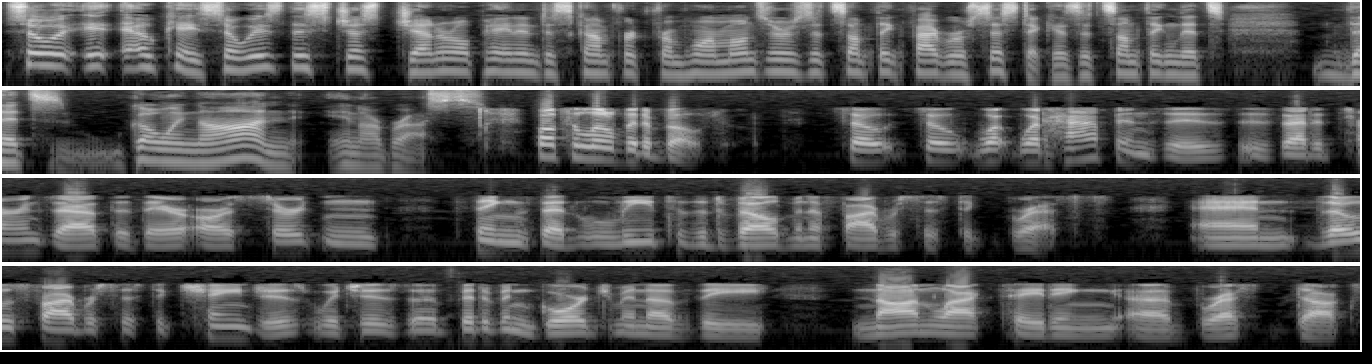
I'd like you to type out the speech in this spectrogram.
So, it, okay, so is this just general pain and discomfort from hormones, or is it something fibrocystic? Is it something that's that's going on in our breasts? Well, it's a little bit of both. So, so what what happens is is that it turns out that there are certain things that lead to the development of fibrocystic breasts, and those fibrocystic changes, which is a bit of engorgement of the non-lactating uh, breast ducts,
